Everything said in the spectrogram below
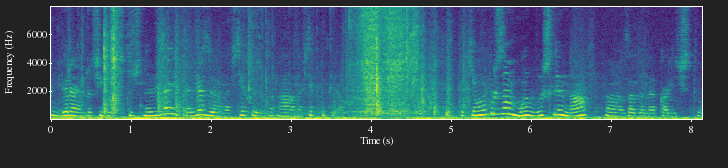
Убираем рычаги частичного вязания, провязываем на всех, а, на всех петлях. Таким образом мы вышли на заданное количество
